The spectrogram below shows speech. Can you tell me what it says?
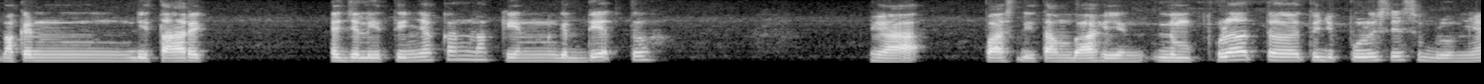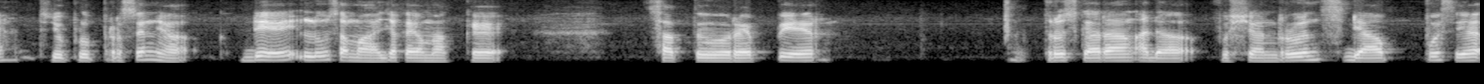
makin ditarik agility-nya kan makin gede tuh. Ya pas ditambahin 60 atau 70 sih sebelumnya 70% ya gede lu sama aja kayak make satu repair terus sekarang ada fusion runes dihapus ya.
